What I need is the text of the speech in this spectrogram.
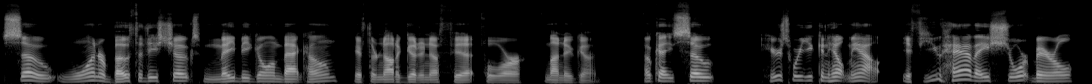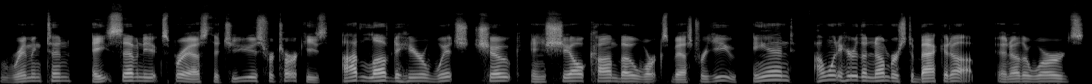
so one or both of these chokes may be going back home if they're not a good enough fit for my new gun. Okay, so here's where you can help me out. If you have a short barrel Remington 870 Express that you use for turkeys, I'd love to hear which choke and shell combo works best for you. And I want to hear the numbers to back it up. In other words,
